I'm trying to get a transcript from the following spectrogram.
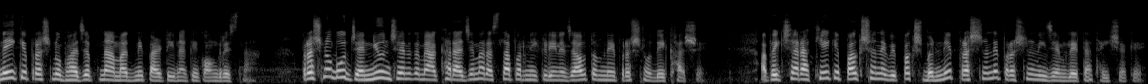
નહીં કે પ્રશ્નો ભાજપના, આમ આદમી પાર્ટીના કે કોંગ્રેસના. પ્રશ્નો બહુ જેન્યુન છે અને તમે આખા રાજ્યમાં રસ્તા પર નીકળીને જાઓ, તમને એ પ્રશ્નો દેખાશે. અપેક્ષા રાખીએ કે પક્ષ અને વિપક્ષ બંને પ્રશ્નને પ્રશ્નની જેમ લેતા થઈ શકે.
